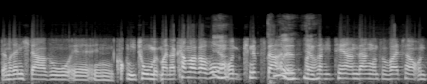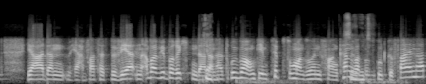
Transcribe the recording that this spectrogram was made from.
dann renne ich da so äh, in Kognito mit meiner Kamera rum Ja. und knips da Cool, alles an ja. Sanitäranlagen und so weiter und ja, dann, ja, was heißt bewerten, aber wir berichten da Ja. dann halt drüber und geben Tipps, wo man so hinfahren kann, Sehr was gut. uns gut gefallen hat.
